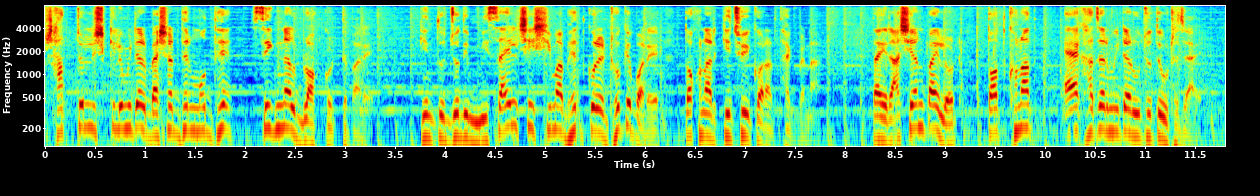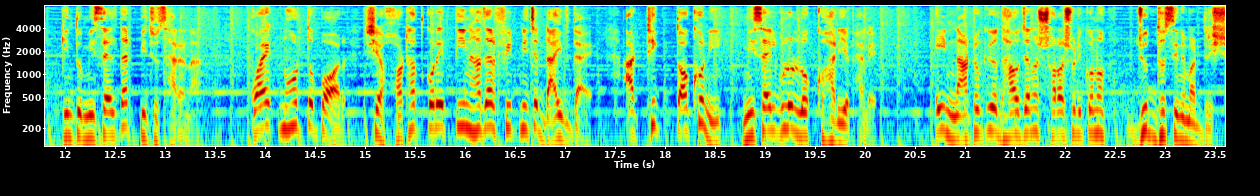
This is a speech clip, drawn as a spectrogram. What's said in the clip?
সাতচল্লিশ কিলোমিটার ব্যাসার্ধের মধ্যে সিগন্যাল ব্লক করতে পারে। কিন্তু যদি মিসাইল সেই সীমা ভেদ করে ঢুকে পড়ে, তখন আর কিছুই করার থাকবে না। তাই রাশিয়ান পাইলট তৎক্ষণাৎ এক হাজার মিটার উঁচুতে উঠে যায়, কিন্তু মিসাইল তার পিছু ছাড়ে না। কয়েক মুহূর্ত পর সে হঠাৎ করে তিন হাজার ফিট নিচে ডাইভ দেয়, আর ঠিক তখনই মিসাইলগুলো লক্ষ্য হারিয়ে ফেলে। এই নাটকীয় ধাও যেন সরাসরি কোনো যুদ্ধ সিনেমার দৃশ্য।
